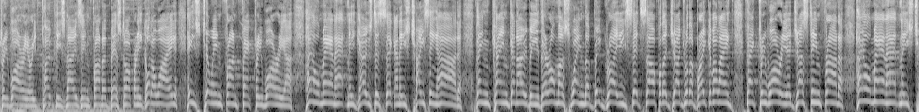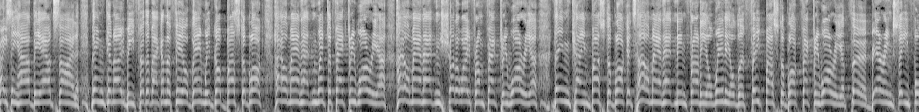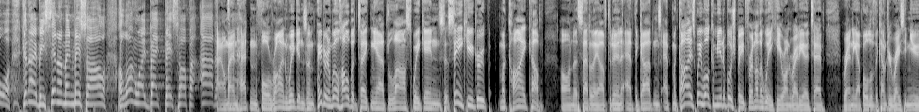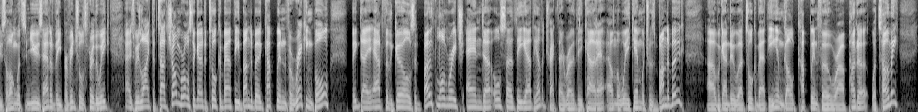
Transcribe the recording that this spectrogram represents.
Factory Warrior, he poked his nose in front of Best Offer and he got away. He's two in front, Factory Warrior. Hale Manhattan, he goes to second. He's chasing hard. Then came Ganobi. They're on the swing. The big grey, he sets sail for the judge with a break of a length. Factory Warrior just in front. Hale Manhattan, he's chasing hard the outside. Then Ganobi further back in the field. Then we've got Buster Block. Hale Manhattan went to Factory Warrior. Hale Manhattan shot away from Factory Warrior. Then came Buster Block. It's Hale Manhattan in front. He'll win. He'll defeat Buster Block. Factory Warrior third. Bearing C4. Kenobi Cinnamon Missile. A long way back. Best Offer. Hale Manhattan for Ryan Wiggins and Peter and Will Holbert taking out last weekend's CQ Group Mackay Cup on a Saturday afternoon at the Gardens at Mackay's. We welcome you to Bushbeat for another week here on Radio Tab, rounding up all of the country racing news, along with some news out of the provincials through the week, as we like to touch on. We're also going to talk about the Bundaberg Cup win for Wrecking Ball. Big day out for the girls at both Longreach and uh, also the uh, the other track they rode the card out on the weekend, which was Bundaberg. Uh, we're going to uh, talk about the Ingham Gold Cup win for uh, Potawatomi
